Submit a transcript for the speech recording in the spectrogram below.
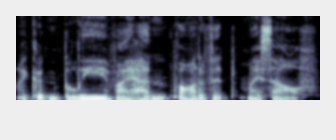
I couldn't believe I hadn't thought of it myself.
